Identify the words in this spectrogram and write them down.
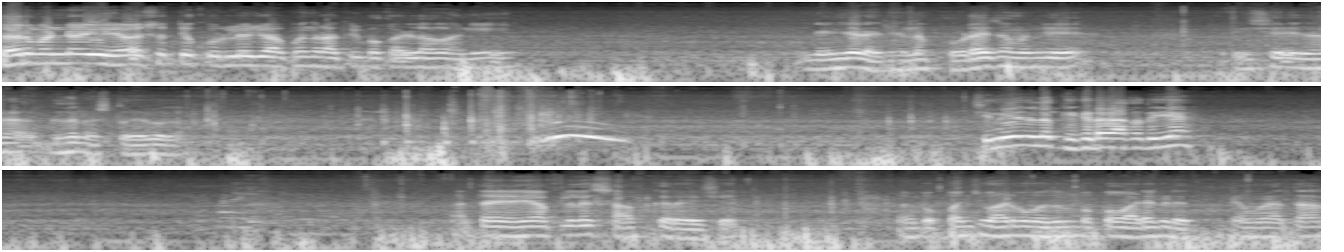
तर मंडळी हे असं ते कुर्ले जे आपण रात्री पकडलं आणि डेंजर आहेत ह्यांना फोडायचं म्हणजे विषय जरा घन असतो हे बघा. चिनी तुला खेकडा दाखवतो ये. आता हे आपल्याला साफ करायचे आहेत. आणि पप्पांची वाट बघत पप्पा वाड्याकडे आहेत. त्यामुळे आता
